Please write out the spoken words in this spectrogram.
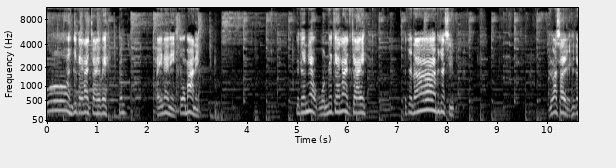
อ้ยมีแต่รายใจไปมันไปแน่นี่โตมานี่มีแต่เนี่ยโอนมีแต่รายใจไปจะได้ไปจะสิบเหลือใส่ให้ใจ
